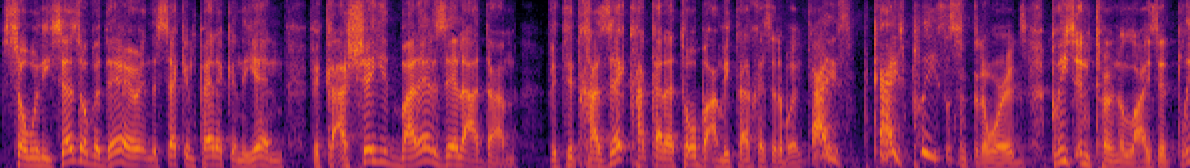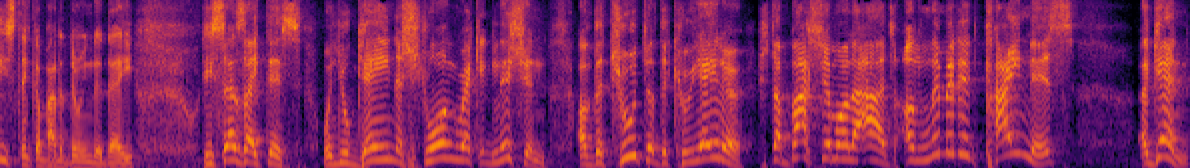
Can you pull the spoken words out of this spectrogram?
So when He says over there in the second perek in the end, Adam. Guys, guys, please listen to the words. Please internalize it. Please think about it during the day. He says like this when you gain a strong recognition of the truth of the Creator, unlimited kindness, again,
